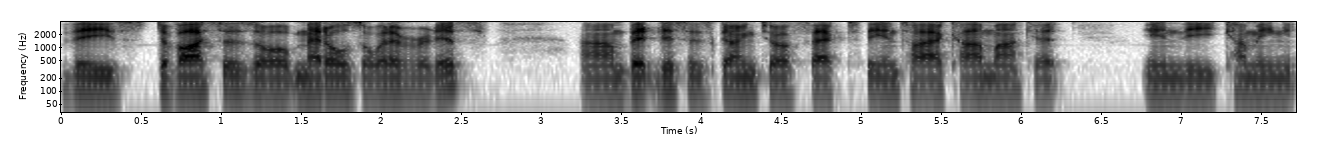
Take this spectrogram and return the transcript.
these devices or metals or whatever it is. Um, but this is going to affect the entire car market in the coming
